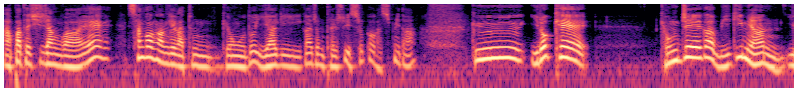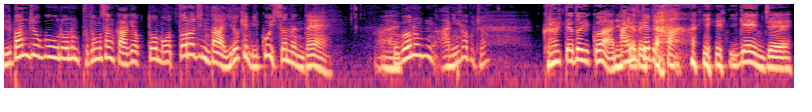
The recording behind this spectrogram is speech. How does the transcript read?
아파트 시장과의 상관관계 같은 경우도 이야기가 좀 될 수 있을 것 같습니다. 그 이렇게 경제가 위기면 일반적으로는 부동산 가격도 뭐 떨어진다 이렇게 믿고 있었는데 아, 그거는 아닌가 보죠. 그럴 때도 있고 아닐, 아닐 때도, 때도 있다. 있다. 예, 이게 이제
